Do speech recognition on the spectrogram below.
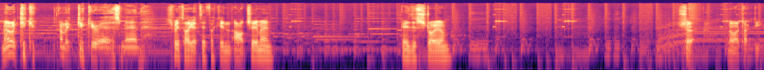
Man, I'm gonna kick your, I'm gonna kick your ass, man. Just wait till I get to fucking Archie, man. Gonna destroy him. Shut up. I don't want to talk to you.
